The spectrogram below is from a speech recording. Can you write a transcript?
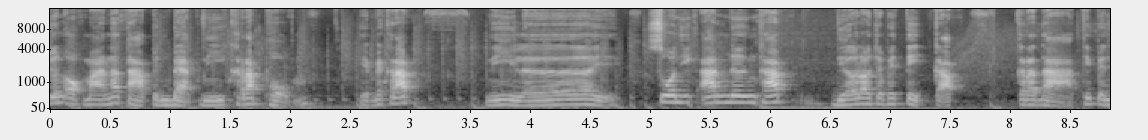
จนออกมาหน้าตาเป็นแบบนี้ครับผมเห็นไหมครับ นี่เลย ส่วนอีกอันหนึงครับ เดี๋ยวเราจะไปติดกับกระดาษที่เป็น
